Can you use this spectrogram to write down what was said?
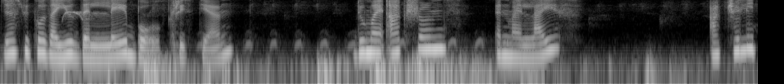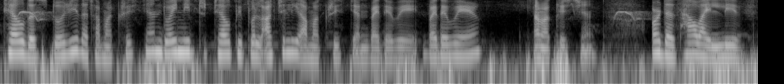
Just because I use the label Christian, do my actions and my life actually tell the story that I'm a Christian? Do I need to tell people actually I'm a Christian by the way? By the way, I'm a Christian. Or does how I live,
